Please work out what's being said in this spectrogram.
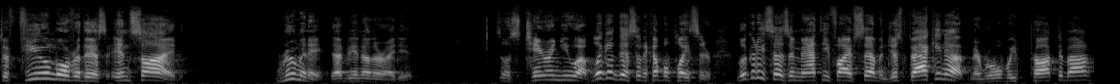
To fume over this inside. Ruminate. That'd be another idea. So it's tearing you up. Look at this in a couple places here. Look what he says in Matthew 5 7. Just backing up. Remember what we've talked about?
